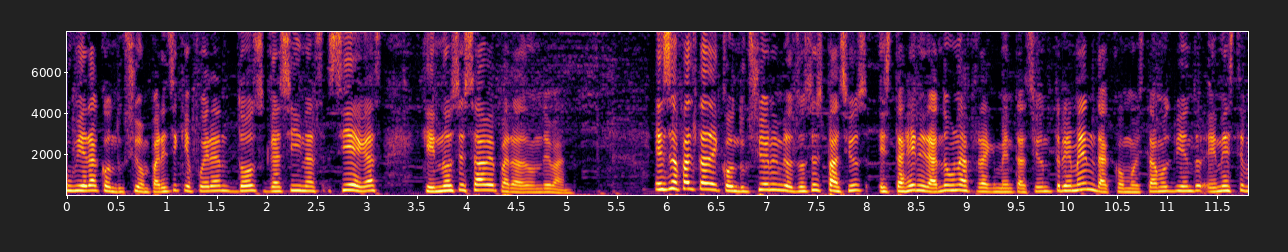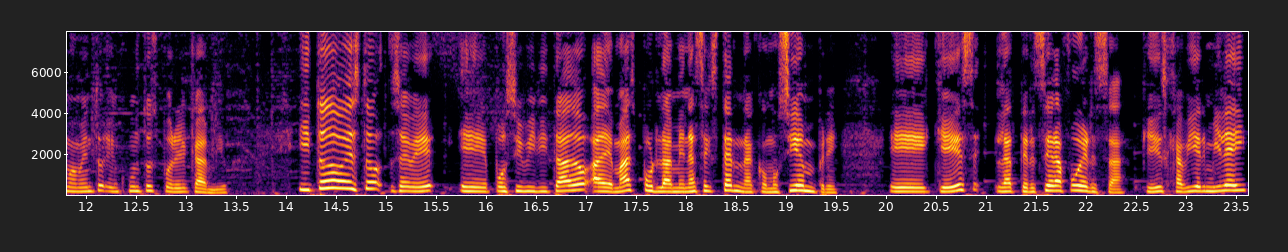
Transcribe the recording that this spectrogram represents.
hubiera conducción. Parece que fueran dos gallinas ciegas que no se sabe para dónde van. Esa falta de conducción en los dos espacios está generando una fragmentación tremenda, como estamos viendo en este momento en Juntos por el Cambio. Y todo esto se ve eh, posibilitado además por la amenaza externa, como siempre, eh, que es la tercera fuerza, que es Javier Milei,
